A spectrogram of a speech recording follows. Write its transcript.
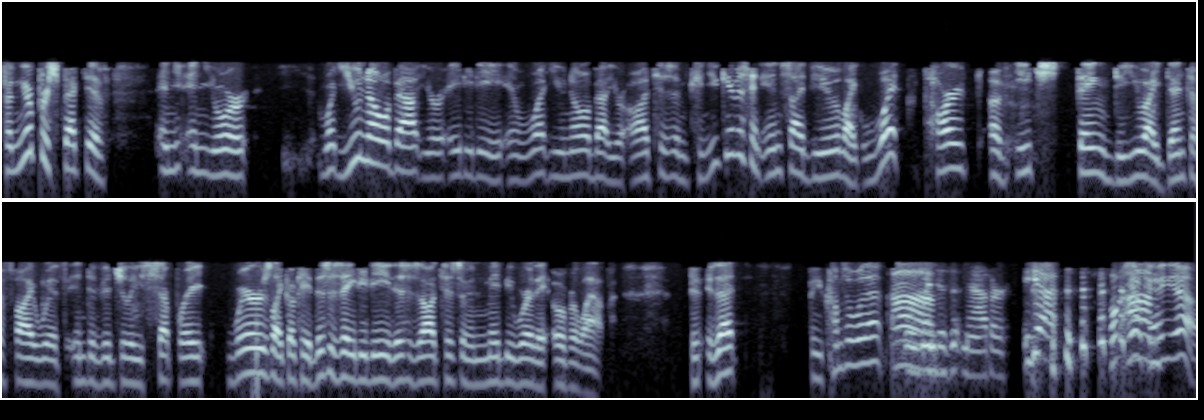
from your perspective, and in your what you know about your ADD and what you know about your autism, can you give us an inside view? Like, what part of each thing do you identify with individually, separate? Where's like, okay, this is ADD, this is autism, and maybe where they overlap? Is, is that are you comfortable with that? Um, when does it matter? Yeah. well, yeah okay. Um, yeah.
